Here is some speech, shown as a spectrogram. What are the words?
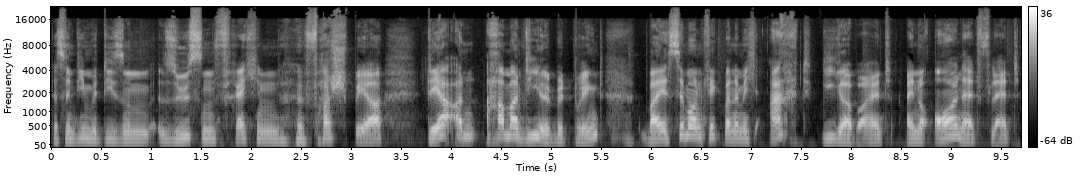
Das sind die mit diesem süßen, frechen Waschbär, der an Hammerdeal mitbringt. Bei SimOn kriegt man nämlich 8 GB, eine AllNet-Flat,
